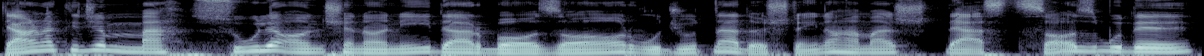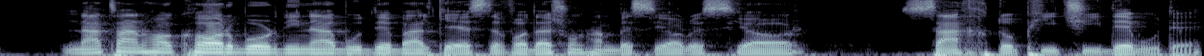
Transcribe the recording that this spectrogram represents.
در نتیجه محصول آنچنانی در بازار وجود نداشته. اینا همش دستساز بوده. نه تنها کاربردی نبوده بلکه استفادهشون هم بسیار بسیار سخت و پیچیده بوده.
